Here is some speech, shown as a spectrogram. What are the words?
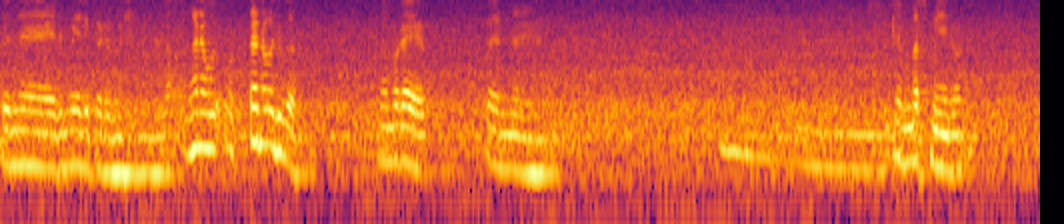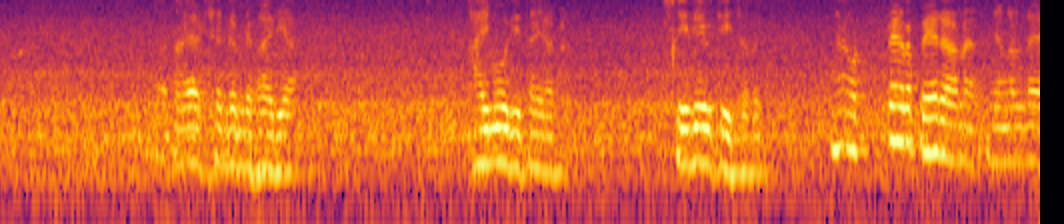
പിന്നെ എരുമേലി പരമേശ്വരനുള്ള അങ്ങനെ ഒട്ടനവധി പേർ നമ്മുടെ പിന്നെ എം എസ് മേനോൻ നായാട്ട് ശങ്കറിന്റെ ഭാര്യ ഹൈമോദി തയ്യാട്ട് ശ്രീദേവി ടീച്ചർ. അങ്ങനെ ഒട്ടേറെ പേരാണ് ഞങ്ങളുടെ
